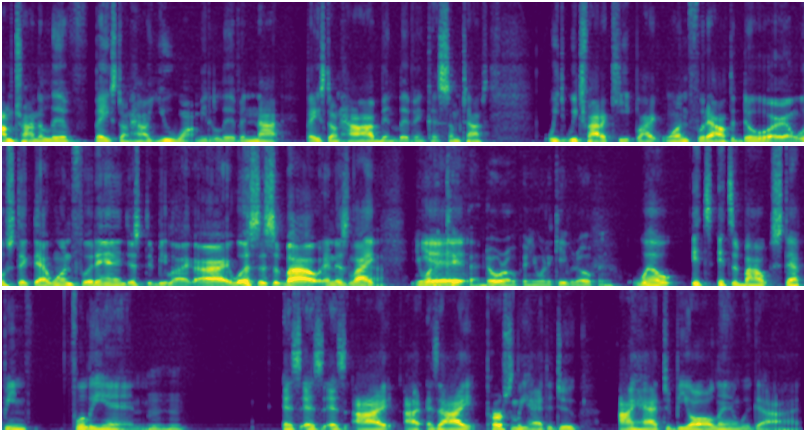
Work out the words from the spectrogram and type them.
I'm trying to live based on how you want me to live and not based on how I've been living. Because sometimes we, we try to keep like one foot out the door and we'll stick that one foot in just to be like, all right, what's this about? And it's like, You want to kick that door open. You want to keep it open. well, it's it's about stepping fully in. Mm-hmm. As as as I, I as I personally had to do, I had to be all in with God.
